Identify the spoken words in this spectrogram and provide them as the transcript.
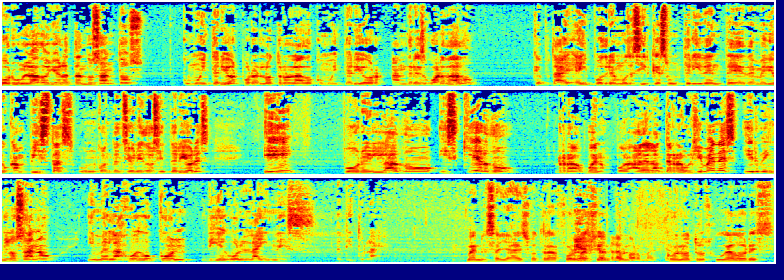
Por un lado Jonathan Dos Santos como interior, por el otro lado como interior Andrés Guardado, que ahí podríamos decir que es un tridente de mediocampistas, un contención y dos interiores. Y por el lado izquierdo, Ra- bueno, por adelante Raúl Jiménez, Irving Lozano y me la juego con Diego Laines de titular. Bueno, esa ya es otra formación, otra con, formación. con otros jugadores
